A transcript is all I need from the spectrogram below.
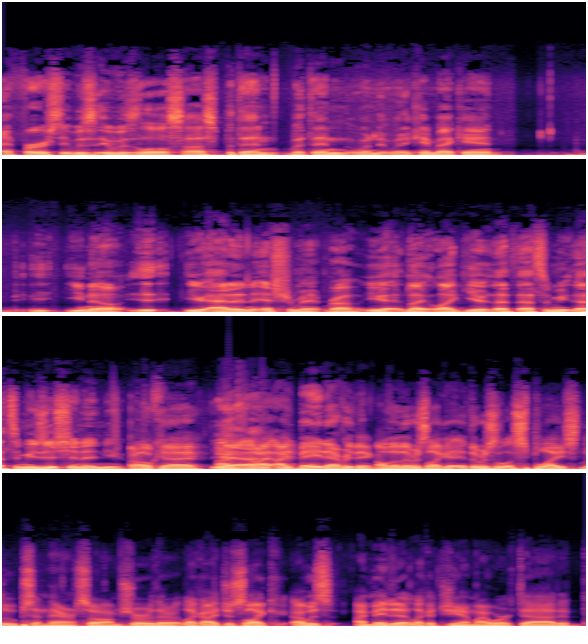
at first it was it was a little sus, but then but then when it, when it came back in, you know, you added an instrument, bro. You had, like like you that that's a that's a musician in you. Okay. Yeah? I, I, I made everything. Although there was like a, there was a little splice loops in there, so I'm sure there. Like I just like I was I made it at like a gym I worked at, and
